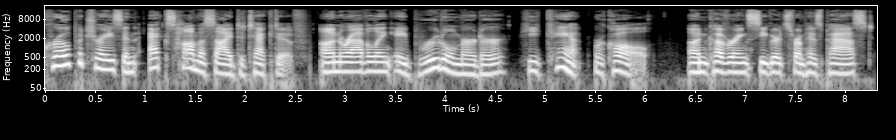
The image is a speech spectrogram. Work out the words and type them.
Crowe portrays an ex homicide detective unraveling a brutal murder he can't recall. Uncovering secrets from his past,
